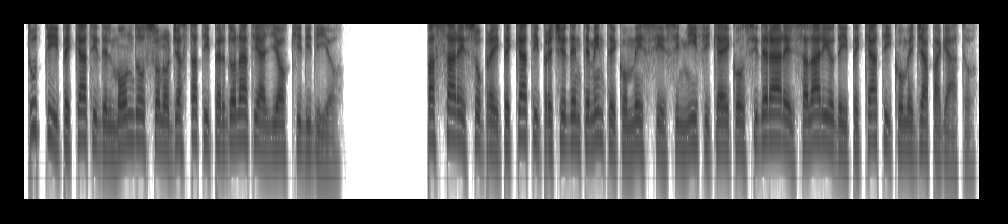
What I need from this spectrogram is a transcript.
Tutti i peccati del mondo sono già stati perdonati agli occhi di Dio. Passare sopra i peccati precedentemente commessi significa e considerare il salario dei peccati come già pagato.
